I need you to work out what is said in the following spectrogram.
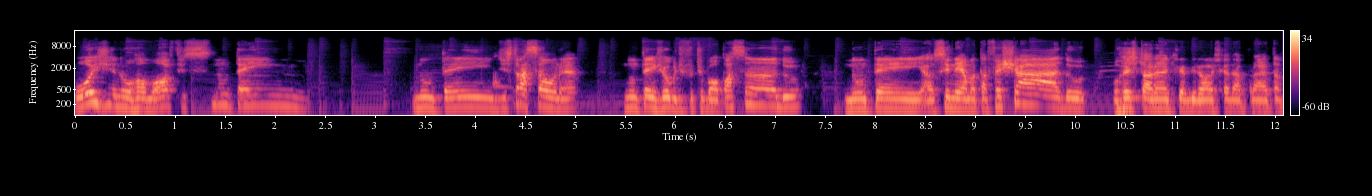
hoje no home office não tem não tem distração, né? Não tem jogo de futebol passando, não tem. O cinema tá fechado, o restaurante a birosca da praia tá,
